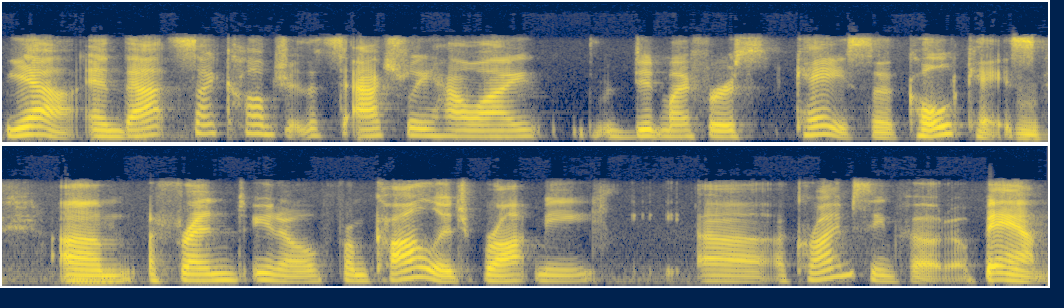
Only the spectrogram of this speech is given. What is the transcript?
yeah, and that's psychometry. That's actually how I did my first case, a cold case. Mm-hmm. Um, a friend, you know, from college brought me uh, a crime scene photo. Bam,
